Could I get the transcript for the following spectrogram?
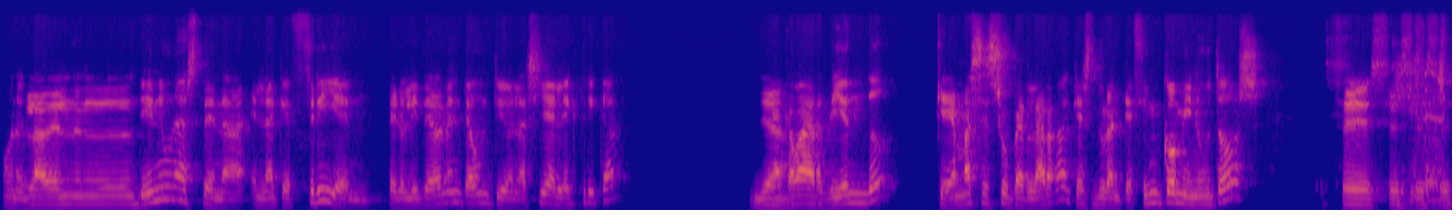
Bueno, la del... Tiene una escena en la que fríen, pero literalmente a un tío en la silla eléctrica, y acaba ardiendo, que además es súper larga, que es durante cinco minutos Sí, sí, sí, sí,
